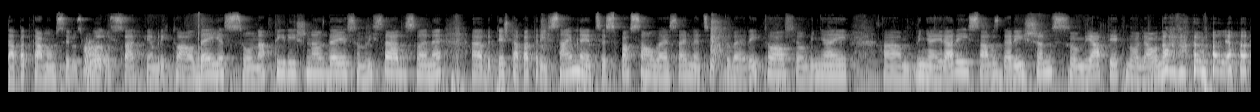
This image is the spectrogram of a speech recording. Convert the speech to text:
tāpat kā mums ir uz, uz svētkiem rituāli dejas un attīrīšanās dejas un visādas, vai ne? Bet tieši tāpat arī saimnieces pasaulē, saimnieces virtuvē ir rituāls, jo viņai, viņai ir arī savas darīšanas un jātiek no ļaunā vaļā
